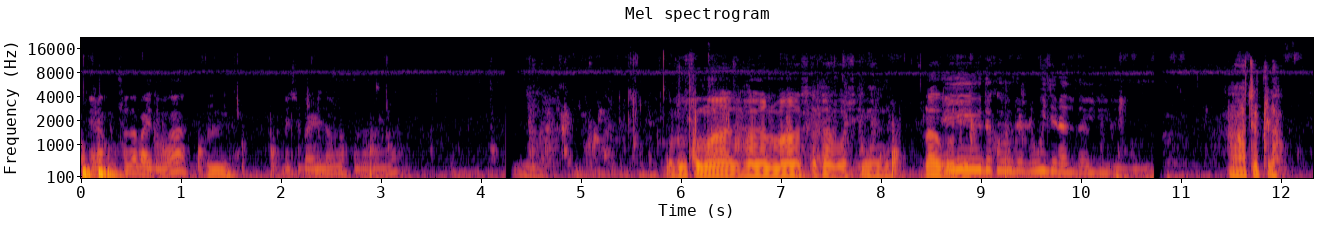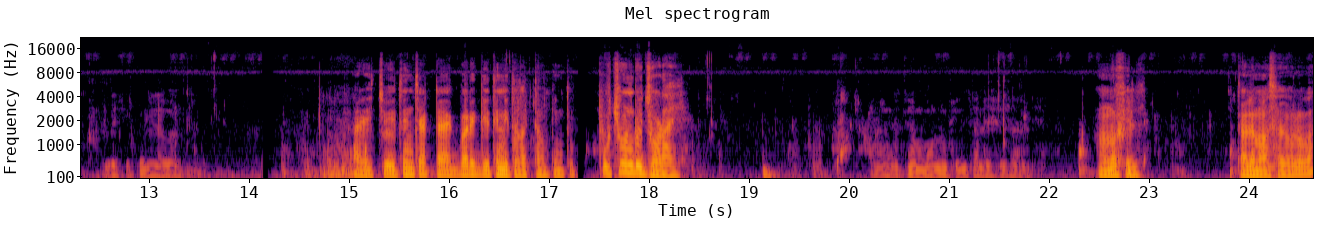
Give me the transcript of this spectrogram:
এরকম সোজা বাই দেবো হ্যাঁ? বেশি বাইরে যাব না সোজা যাব না। রুসু মাছ ভাঙান মাছ সেটা বসি হয় না লাউ করি। মাছ উঠল। বেশি করে আর এই চৈতেন চারটা একবারে গেঁথে নিতে পারতাম কিন্তু প্রচণ্ড জড়ায়। মনোফিল চালে সেটা মনোফিল? তাহলে মাছ হবে বলো বা।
